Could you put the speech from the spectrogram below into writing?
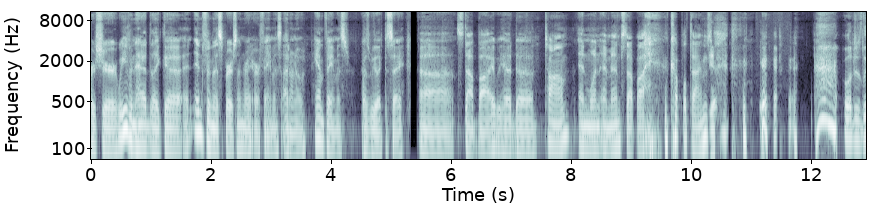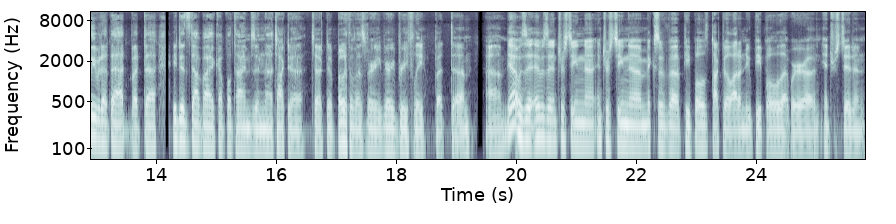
for sure, we even had like uh, an infamous person, right, or famous, I don't know, ham famous, as we like to say, uh, stop by. We had uh, Tom N1MM stop by a couple times. Yep. we'll just leave it at that. But uh, he did stop by a couple times and uh, talk to talk to both of us very very briefly. But um, um, yeah, it was a, it was an interesting uh, interesting uh, mix of uh, people. Talked to a lot of new people that were uh, interested in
